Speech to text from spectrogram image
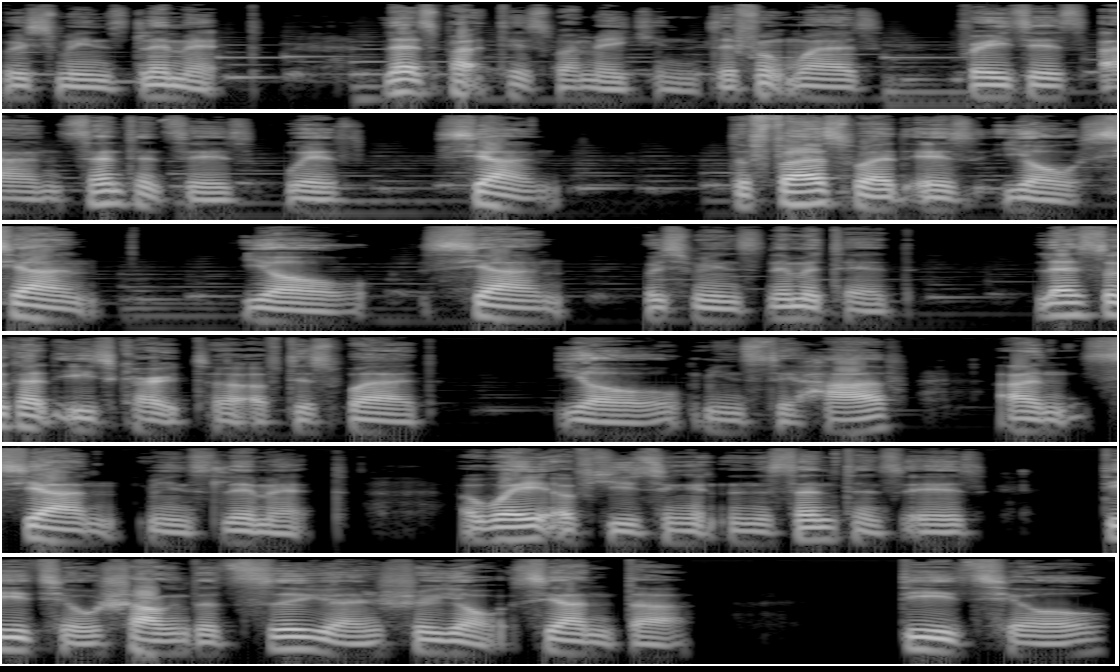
which means limit. Let's practice by making different words, phrases, and sentences with xian. The first word is 有限,有限, which means limited. Let's look at each character of this word. 有 means to have, and 限 means limit. A way of using it in a sentence is 地球上的资源是有限的。地球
